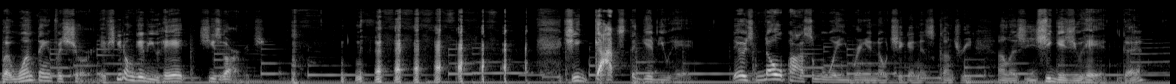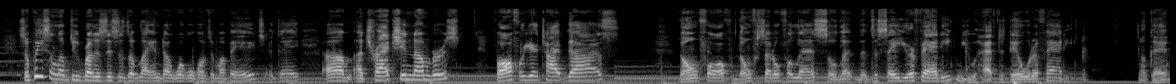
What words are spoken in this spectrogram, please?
But one thing for sure, if she don't give you head, she's garbage. she got to give you head. There's no possible way you bring in no chick in this country unless she, gives you head, okay? So peace and love to you, brothers, sisters of light and dark. Welcome to my page. Okay. Um, attraction numbers. Fall for your type, guys. Don't fall. Don't settle for less. So let to say you're fatty, you have to deal with a fatty. Okay.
